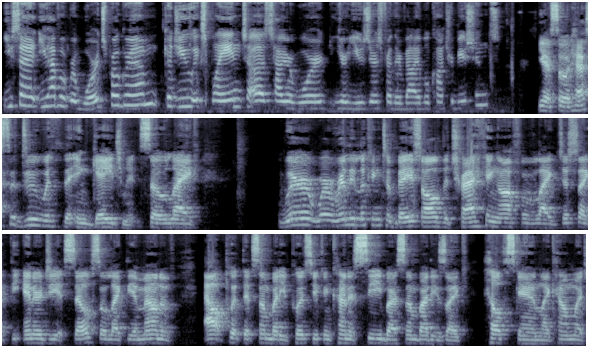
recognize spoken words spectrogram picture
you said you have a rewards program. Could you explain to us how you reward your users for their valuable contributions? Yeah, so it has to do with the engagement. So like we're we're really looking to base all the tracking off of like just like the energy itself. So like the amount of output that somebody puts, you can kind of see by somebody's like health scan, like how much.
